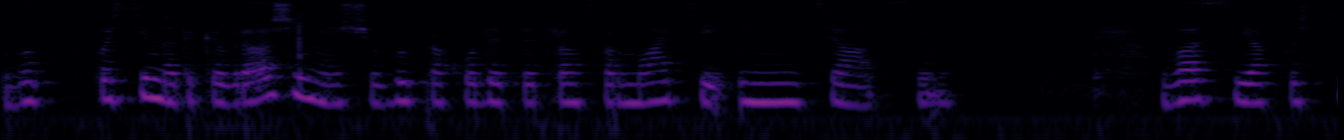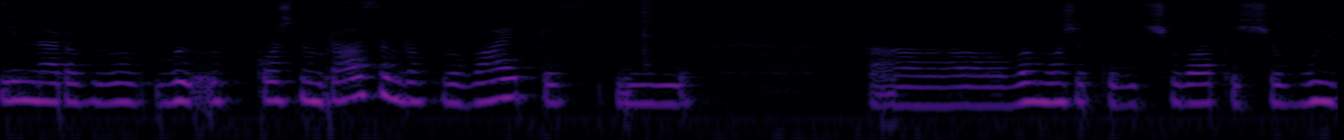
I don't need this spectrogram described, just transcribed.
Ви постійно таке враження, що ви проходите трансформації ініціації. У вас як постійно розви... ви з кожним разом розвиваєтесь і ви можете відчувати, що ви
